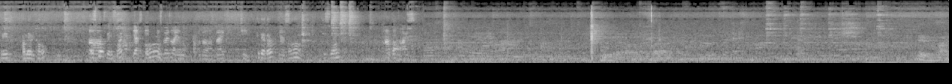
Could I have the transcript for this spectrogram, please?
With Americano? Espresso inside? Yes, Oh. espresso and uh, black tea. Together? Yes. Ah, this one? Half of ice. 대 박.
